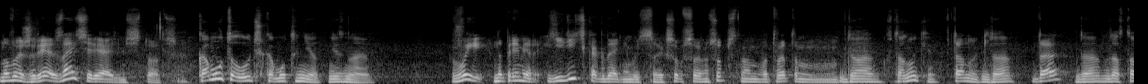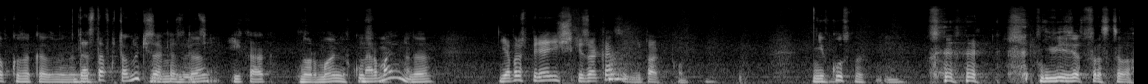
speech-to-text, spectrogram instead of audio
Но вы же знаете реальную ситуацию. кому-то лучше, кому-то нет, не знаю. Вы, например, едите когда-нибудь в своем собственном вот в этом Да, в Тануке? в Тануке? Да, Да? да, доставку заказываю. Доставку Тануки заказываете? И как? Нормально, вкусно. Нормально? Да. Я просто периодически заказываю так. вот. Невкусно? Не везет просто вам.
